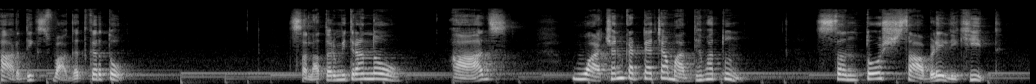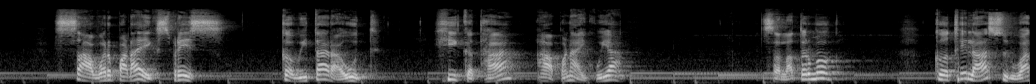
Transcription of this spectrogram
हार्दिक स्वागत करतो. चला तर मित्रांनो आज वाचन कट्ट्याच्या माध्यमातून संतोष साबळे लिखित सावरपाडा एक्सप्रेस कविता राऊत ही कथा आपण ऐकूया. चला तर मग कथेला सुरुवात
